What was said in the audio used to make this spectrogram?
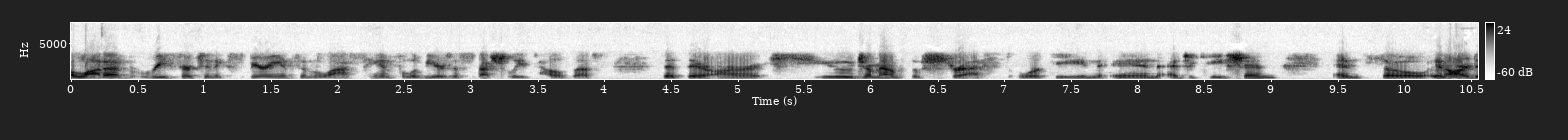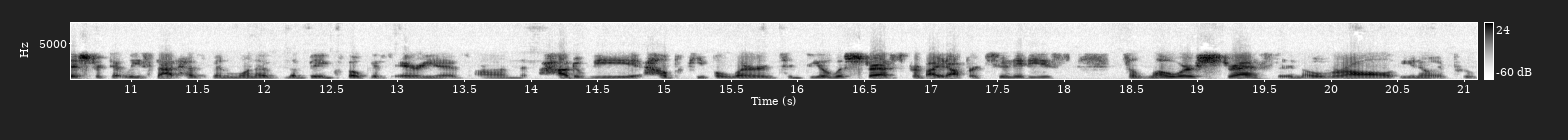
a lot of research and experience in the last handful of years, especially, tells us that there are huge amounts of stress working in education. And so, in our district, at least, that has been one of the big focus areas on how do we help people learn to deal with stress, provide opportunities to lower stress, and overall, you know, improve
